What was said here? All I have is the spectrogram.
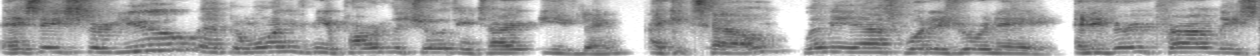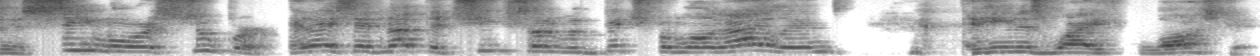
and I say, Sir, you have been wanting to be a part of the show the entire evening. I could tell. Let me ask, what is your name? And he very proudly says, Seymour Super. And I said, Not the cheap son of a bitch from Long Island. And he and his wife lost it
